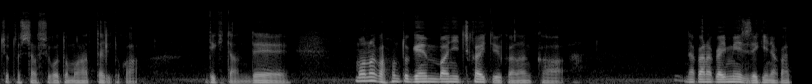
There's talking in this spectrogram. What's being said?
ちょっとした仕事もらったりとかできたんで、まあ、なんか本当現場に近いというかなんかなかなかイメージできなかっ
